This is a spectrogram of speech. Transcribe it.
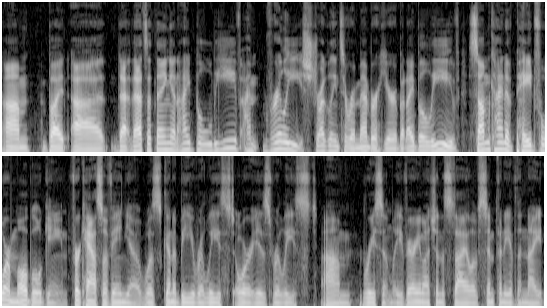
Um, but uh, that that's a thing, and I believe I'm really struggling to remember here, but I believe some kind of paid-for mobile game for Castlevania was going to be released or is released um, recently, very much in the style of Symphony of the Night,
